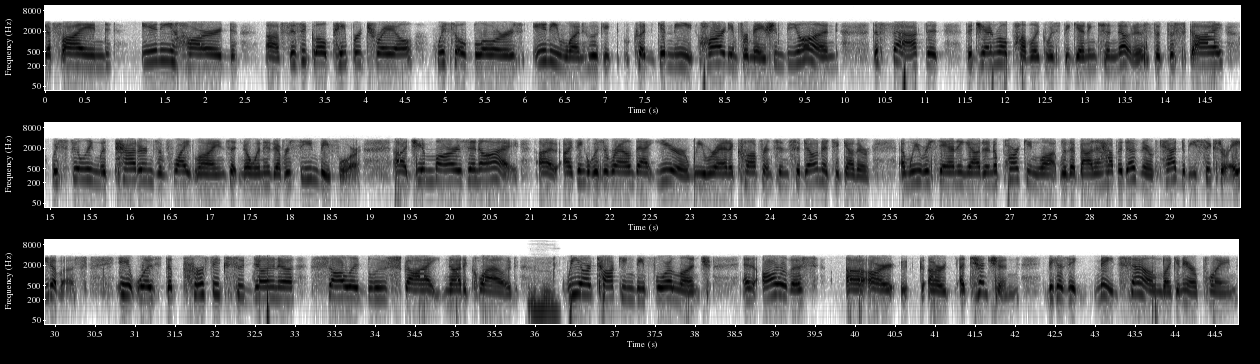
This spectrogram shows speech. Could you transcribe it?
to find any hard uh, physical paper trail, whistleblowers, anyone who could give me hard information beyond the fact that the general public was beginning to notice that the sky was filling with patterns of white lines that no one had ever seen before. Uh, Jim Marrs and I, uh, I think it was around that year, we were at a conference in Sedona together, and we were standing out in a parking lot with about a half a dozen. There had to be six or eight of us. It was the perfect Sedona, solid blue sky, not a cloud. Mm-hmm. We are talking before lunch, and all of us uh, our our attention because it made sound like an airplane.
